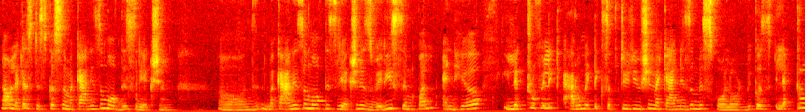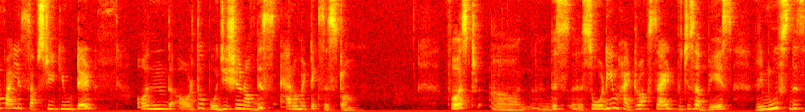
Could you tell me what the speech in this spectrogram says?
Now let us discuss the mechanism of this reaction. Uh, the mechanism of this reaction is very simple and here electrophilic aromatic substitution mechanism is followed because electrophile is substituted on the ortho position of this aromatic system. First, uh, this uh, sodium hydroxide which is a base removes this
